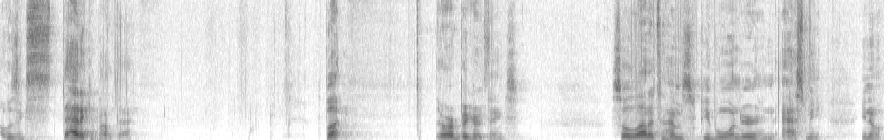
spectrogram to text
I was ecstatic about that. But there are bigger things. So a lot of times people wonder and ask me, you know,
